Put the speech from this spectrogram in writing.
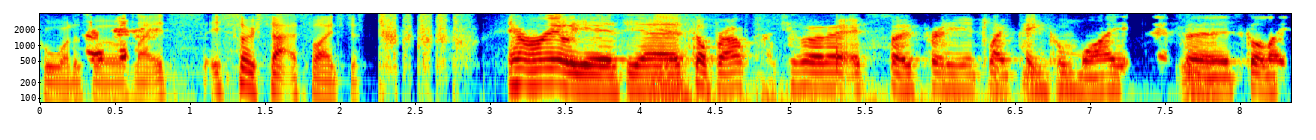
cool one as well. Like it's it's so satisfying to just. It really is, yeah. Yeah. It's got brown patches on it. It's so pretty. It's like It's pink beautiful. and white. It's uh, it's got like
